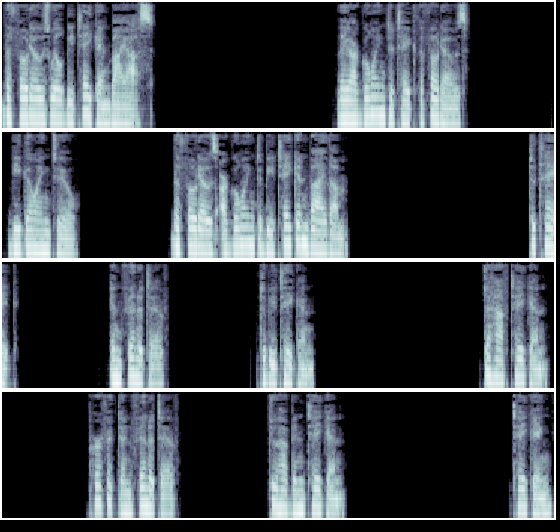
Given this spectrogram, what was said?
The photos will be taken by us. They are going to take the photos. Be going to. The photos are going to be taken by them. To take. Infinitive. To be taken. To have taken. Perfect infinitive. To have been taken. Taking.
